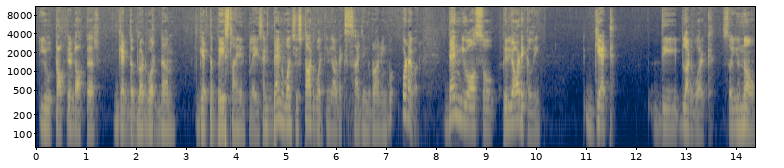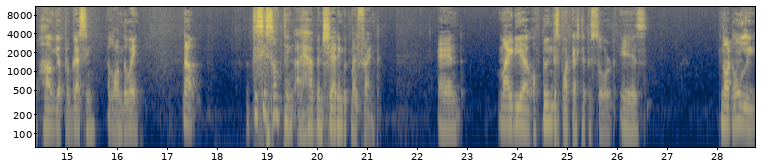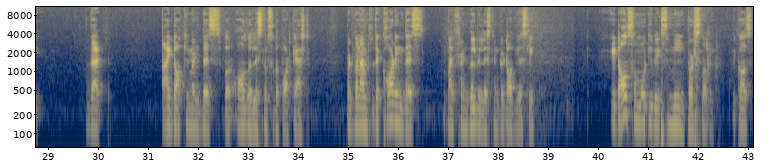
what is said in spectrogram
you talk to your doctor, get the blood work done, get the baseline in place, and then once you start working out, exercising, running, whatever, then you also periodically get the blood work so you know how you're progressing along the way. Now, this is something I have been sharing with my friend. And my idea of doing this podcast episode is not only that I document this for all the listeners of the podcast, but when I'm recording this, my friend will be listening to it, obviously. It also motivates me personally because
